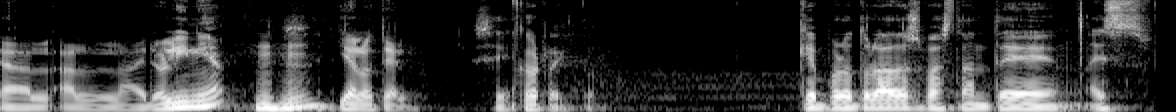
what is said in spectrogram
a aerolínea y al hotel. Sí. Correcto. Que por otro lado es bastante. Es,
